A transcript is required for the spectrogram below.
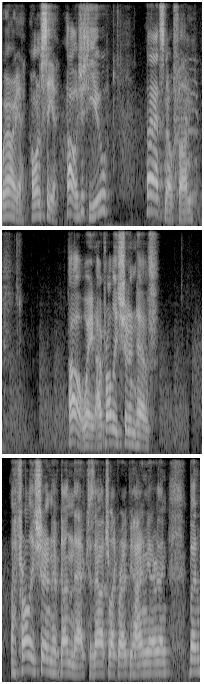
Where are you? I want to see you. Oh, it's just you? That's no fun. Oh, wait, I probably shouldn't have... I probably shouldn't have done that, because now it's like right behind me and everything. But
